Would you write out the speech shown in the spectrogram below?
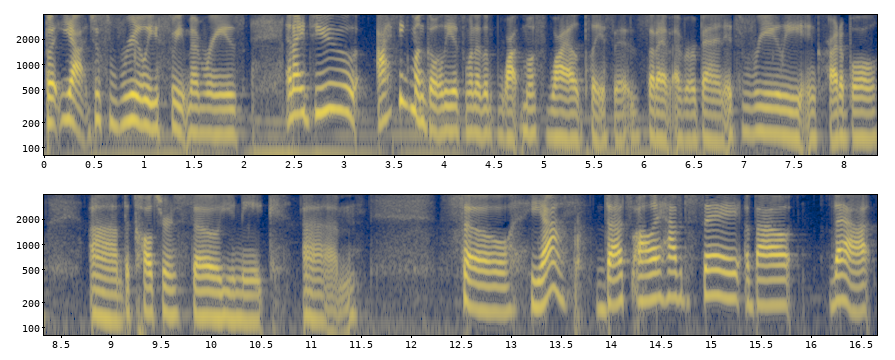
but yeah just really sweet memories. And i do i think mongolia is one of the most wild places that i've ever been. It's really incredible. Um, the culture is so unique. Um, so yeah that's all i have to say about that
